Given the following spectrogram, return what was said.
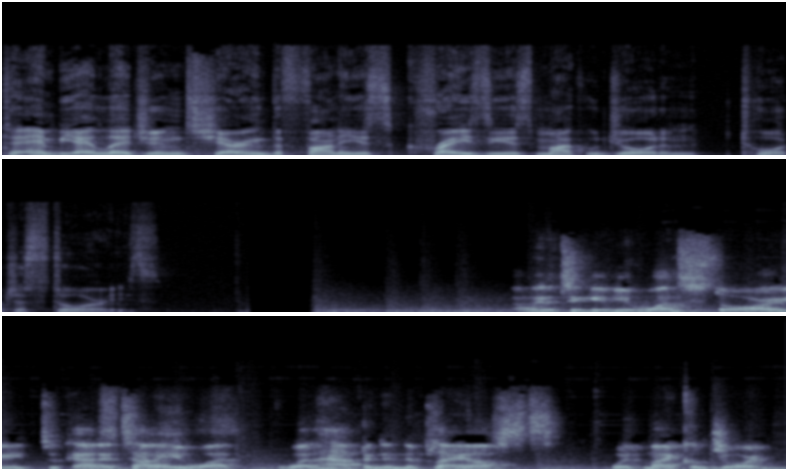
to NBA legends sharing the funniest, craziest Michael Jordan torture stories. I'm going to give you one story to kind of tell you what, what happened in the playoffs with Michael Jordan.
